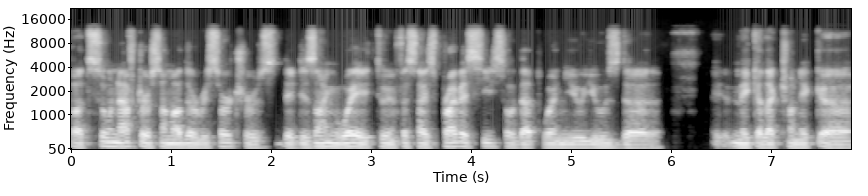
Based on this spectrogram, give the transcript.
But soon after, some other researchers, they designed a way to emphasize privacy so that when you use the make electronic uh,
